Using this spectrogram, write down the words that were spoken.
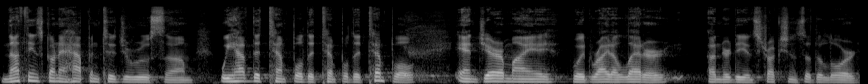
Nothing's going to happen to Jerusalem. We have the temple, the temple, the temple. And Jeremiah would write a letter under the instructions of the Lord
